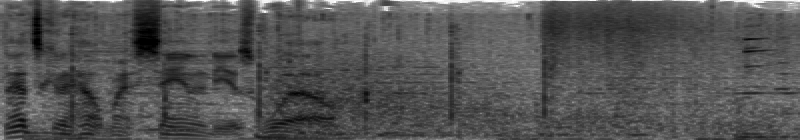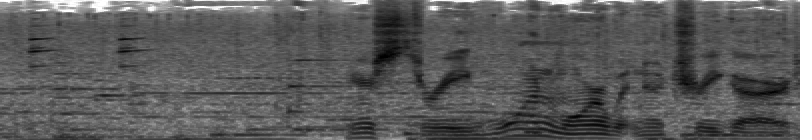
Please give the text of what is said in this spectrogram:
That's gonna help my sanity as well. Here's three. One more with no tree guard.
